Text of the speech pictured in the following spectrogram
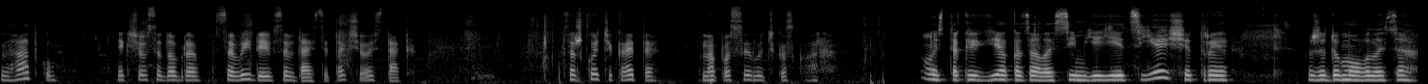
згадку, якщо все добре, все вийде і все вдасться. Так що ось так. Сашко, чекайте на посилочку скоро. Ось так, як я казала, сім яєць є, ще три вже домовилися,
